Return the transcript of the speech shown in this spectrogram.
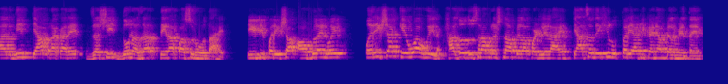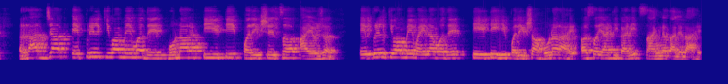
अगदी त्या प्रकारे जशी दोन हजार तेरा पासून होत आहे. टीईटी परीक्षा ऑफलाईन होईल. परीक्षा केव्हा होईल हा जो दुसरा प्रश्न आपल्याला पडलेला आहे त्याचं देखील उत्तर या ठिकाणी आपल्याला मिळत आहे राज्यात एप्रिल किंवा मे मध्ये होणार टीईटी परीक्षेचं आयोजन. एप्रिल किंवा मे महिन्यामध्ये टीईटी ही परीक्षा होणार आहे असं या ठिकाणी सांगण्यात आलेलं आहे.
